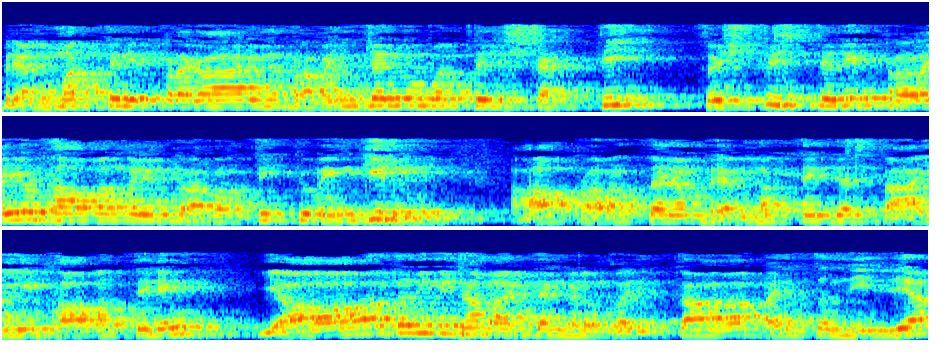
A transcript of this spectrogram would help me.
ബ്രഹ്മത്തിൽ ഇപ്രകാരം പ്രപഞ്ചരൂപത്തിൽ ശക്തി സൃഷ്ടിസ്ഥിതി പ്രളയഭാവങ്ങളിൽ പ്രവർത്തിക്കുമെങ്കിലും ആ പ്രവർത്തനം ബ്രഹ്മത്തിന്റെ സ്ഥായി സ്ഥായീഭാവത്തിന് യാതൊരുവിധ മാറ്റങ്ങളും വരുത്താ വരുത്തുന്നില്ല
